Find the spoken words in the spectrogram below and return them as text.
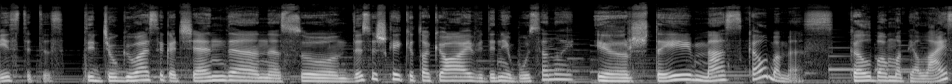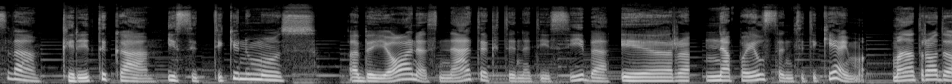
vystytis. Tai džiaugiuosi, kad šiandien esu visiškai kitokioj vidiniai būsenoj ir štai mes kalbamės. Kalbam apie laisvę, kritiką, įsitikinimus, abejonės, netekti, neteisybę ir nepailstantį tikėjimą. Man atrodo,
